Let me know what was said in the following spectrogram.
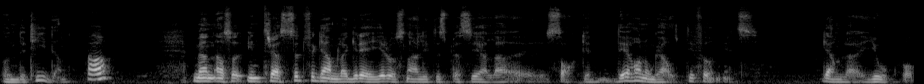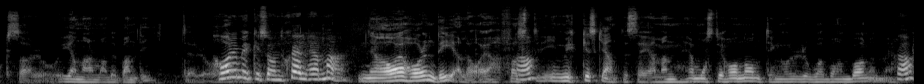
under tiden. Ja. Men alltså intresset för gamla grejer och såna här lite speciella eh, saker, det har nog alltid funnits. Gamla jukeboxar och enarmade banditer. Och... Har du mycket sånt själv hemma? Ja, jag har en del har jag. Fast Ja. mycket ska jag inte säga, men jag måste ju ha någonting att roa barnbarnen med. Ja.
